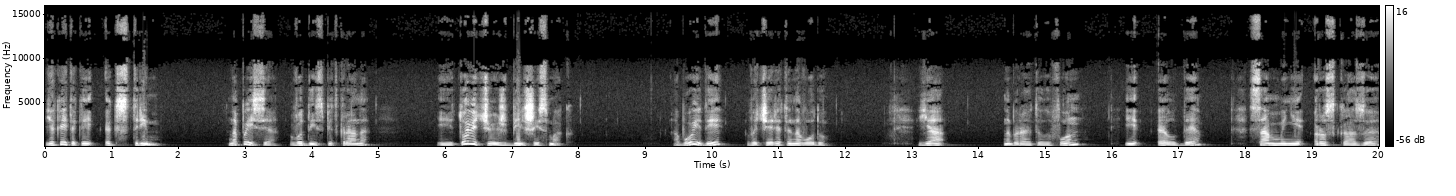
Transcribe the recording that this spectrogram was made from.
Який такий екстрім? Напийся води з-під крана, і то відчуєш більший смак. Або йди вечеряти на воду. Я набираю телефон, і ЛД сам мені розказує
